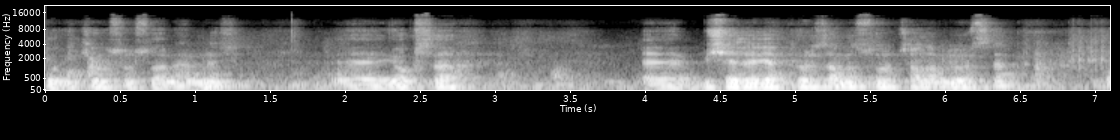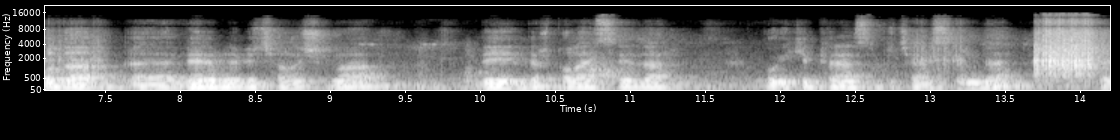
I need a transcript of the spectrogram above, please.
Bu iki husus önemli. Eee, yoksa e, bir şeyler yapıyoruz ama sonuç alamıyorsak o da e, verimli bir çalışma değildir. Dolayısıyla bu iki prensip içerisinde e,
